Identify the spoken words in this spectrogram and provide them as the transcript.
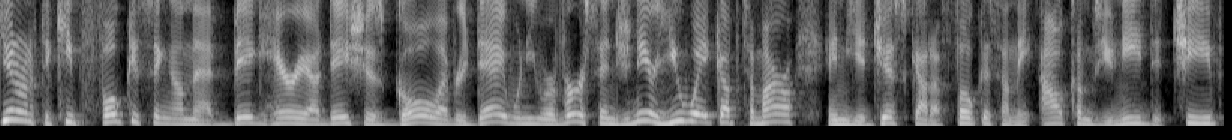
You don't have to keep focusing on that big, hairy, audacious goal every day. When you reverse engineer, you wake up tomorrow and you just got to focus on the outcomes you need to achieve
